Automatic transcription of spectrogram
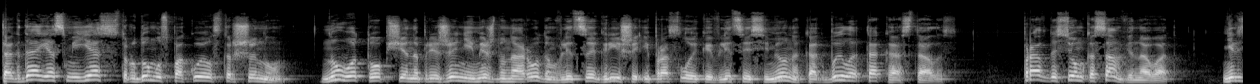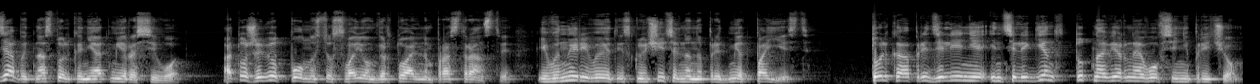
Тогда я, смеясь, с трудом успокоил старшину. Ну вот общее напряжение между народом в лице Гриши и прослойкой в лице Семена как было, так и осталось. Правда, Семка сам виноват. Нельзя быть настолько не от мира сего, а то живет полностью в своем виртуальном пространстве и выныривает исключительно на предмет «поесть». Только определение «интеллигент» тут, наверное, вовсе ни при чем.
